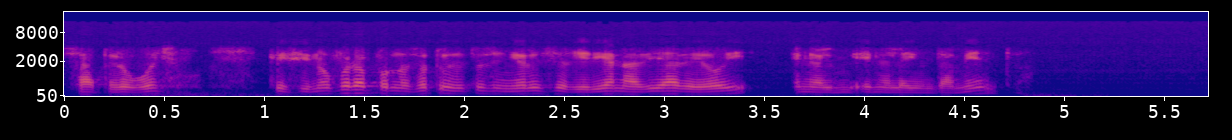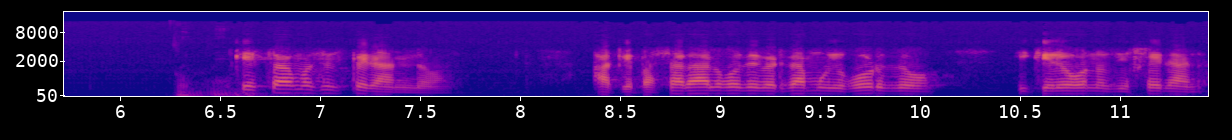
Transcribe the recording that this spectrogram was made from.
O sea, pero bueno, que si no fuera por nosotros, estos señores seguirían a día de hoy en el, en el ayuntamiento. ¿Qué estábamos esperando? ¿A que pasara algo de verdad muy gordo y que luego nos dijeran,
